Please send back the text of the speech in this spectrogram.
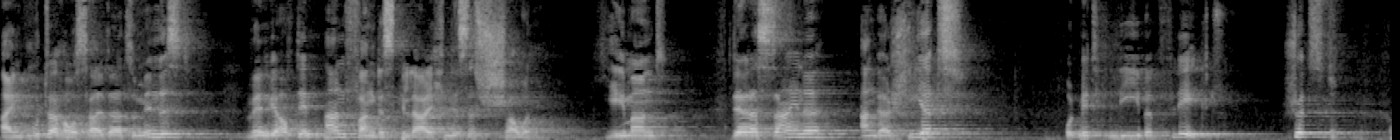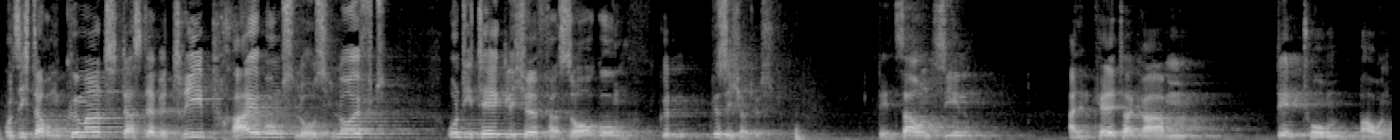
ein guter Haushalter, zumindest wenn wir auf den Anfang des Gleichnisses schauen. Jemand, der das Seine engagiert und mit Liebe pflegt, schützt und sich darum kümmert, dass der Betrieb reibungslos läuft und die tägliche Versorgung gesichert ist. Den Zaun ziehen, einen Kelter graben, den Turm bauen.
